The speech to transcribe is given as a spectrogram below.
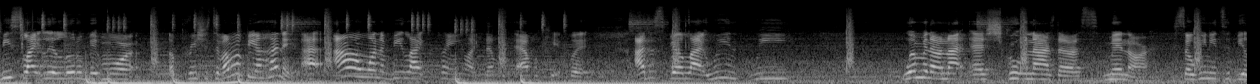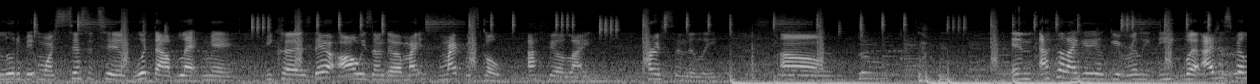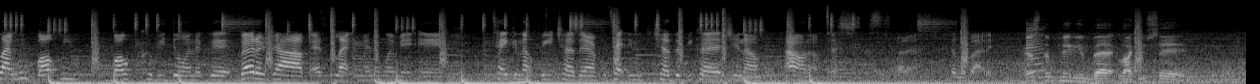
be slightly a little bit more appreciative. I'm gonna be a hundred. I, I don't want to be like playing like devil's advocate, but I just feel like we we women are not as scrutinized as men are. So we need to be a little bit more sensitive with our black men because they're always under a mi- microscope. I feel like personally. Um, and I feel like it'll get really deep, but I just feel like we both we both could be doing a good, better job as black men and women and taking up for each other and protecting each other because you know I don't know. That's this is what I feel about it. Just to piggyback, like you said,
